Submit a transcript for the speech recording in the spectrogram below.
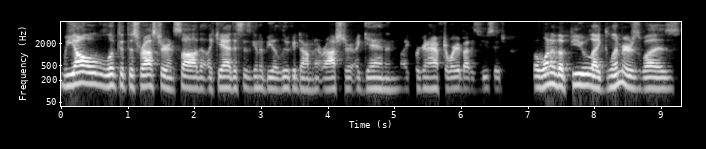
we all looked at this roster and saw that like yeah this is going to be a Luka dominant roster again and like we're going to have to worry about his usage. But one of the few like glimmers was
